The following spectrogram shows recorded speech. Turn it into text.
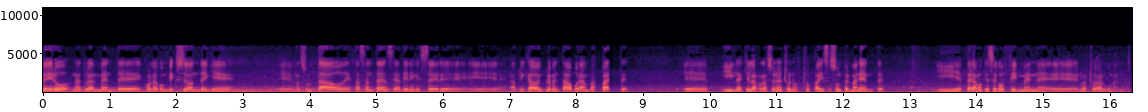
pero naturalmente con la convicción de que el resultado de esta sentencia tiene que ser eh, eh, aplicado e implementado por ambas partes eh, y la, que las relaciones entre nuestros países son permanentes y esperamos que se confirmen eh, nuestros argumentos.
